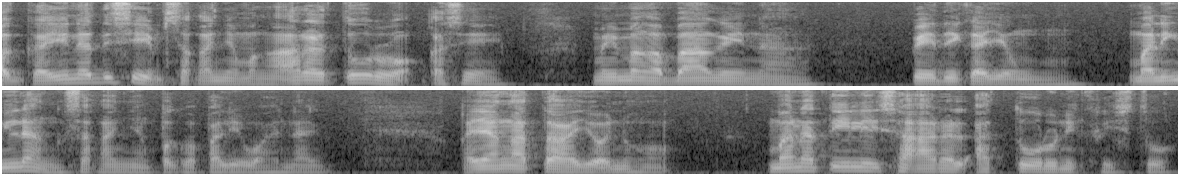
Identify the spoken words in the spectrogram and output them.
pag kayo na-deceive sa kanyang mga aral turo kasi may mga bagay na pwede kayong maling lang sa kanyang pagpapaliwanag. Kaya nga tayo, ano ho, manatili sa aral at turo ni Kristo.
